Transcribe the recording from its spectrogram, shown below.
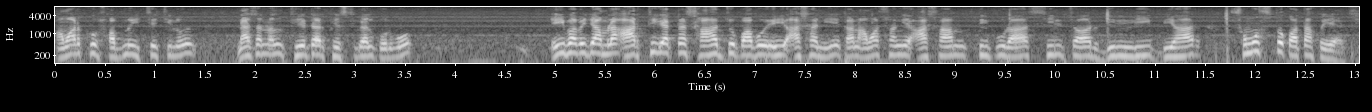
আমার খুব স্বপ্ন ইচ্ছে ছিল ন্যাশনাল থিয়েটার ফেস্টিভ্যাল করব। এইভাবে যে আমরা আর্থিক একটা সাহায্য পাবো এই আশা নিয়ে কারণ আমার সঙ্গে আসাম ত্রিপুরা শিলচর দিল্লি বিহার সমস্ত কথা হয়ে আছে।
